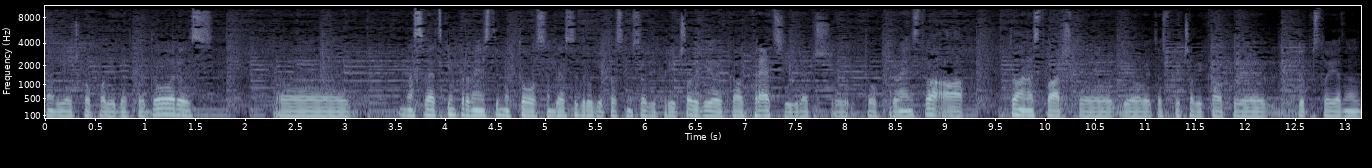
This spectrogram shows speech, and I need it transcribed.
navijač Copa Libertadores uh, na svetskim prvenstvima to 82. to smo sad i pričali, bio je kao treći igrač e, tog prvenstva, a to je ona stvar što je ovaj, to spričali kako je da postoji jedna e,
